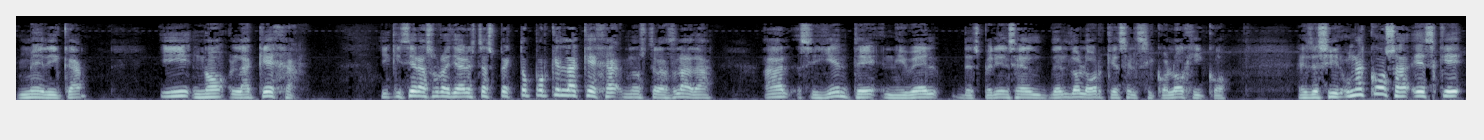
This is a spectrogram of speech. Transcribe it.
médica y no la queja. Y quisiera subrayar este aspecto porque la queja nos traslada al siguiente nivel de experiencia del, dolor, que es el psicológico. Es decir, una cosa es que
